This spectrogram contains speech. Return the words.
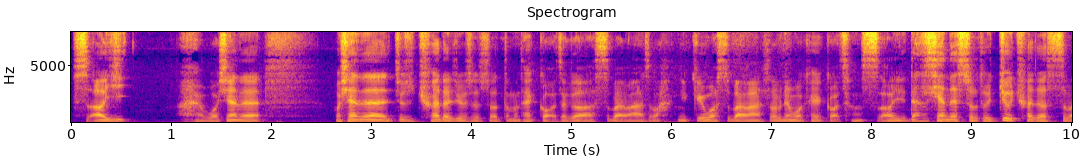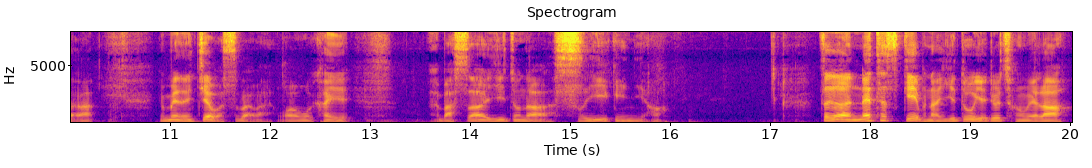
十二亿。我现在。我现在就是缺的，就是说怎么才搞这个四百万是吧？你给我四百万，说不定我可以搞成十二亿。但是现在手头就缺这四百万，有没有人借我四百万？我我可以把十二亿中的十亿给你哈。这个 Netscape 呢，一度也就成为了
